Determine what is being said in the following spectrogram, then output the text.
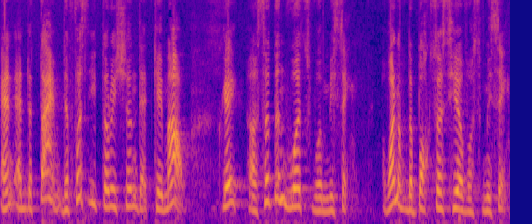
And at the time, the first iteration that came out, okay, uh, certain words were missing. One of the boxes here was missing.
